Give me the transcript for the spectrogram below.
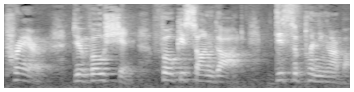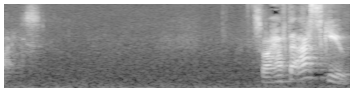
Prayer, devotion, focus on God, disciplining our bodies. So I have to ask you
